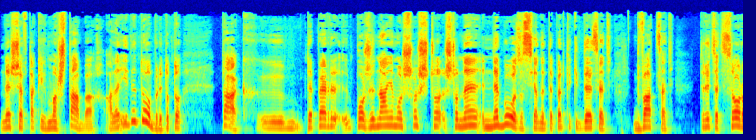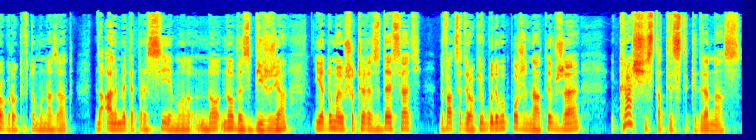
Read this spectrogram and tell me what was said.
не ще в таких масштабах, але іде добрий. Тобто, так, тепер пожинаємо щось, що, що не, не було засіяне тепер тільки 10, 20, 30, 40 років тому назад. No ale my tепер сіємо no, нове збіжжя, і я думаю, що через 10-20 років будемо пожинати вже кращі статистики для нас.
